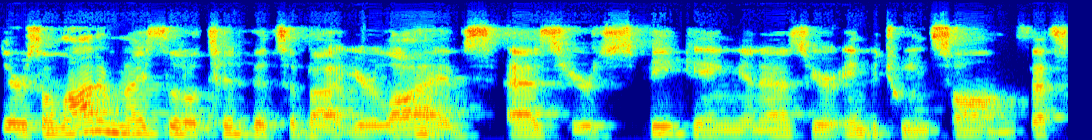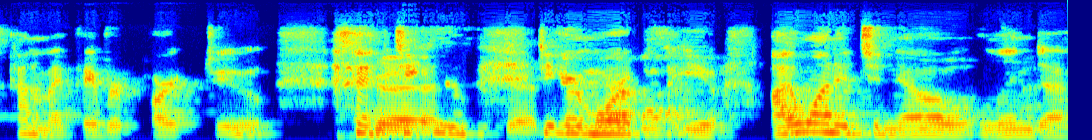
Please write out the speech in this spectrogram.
There's a lot of nice little tidbits about your lives as you're speaking and as you're in between songs. That's kind of my favorite part too. to, hear, to hear more yeah. about you. I wanted to know, Linda,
